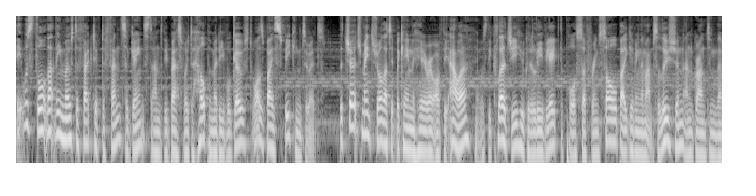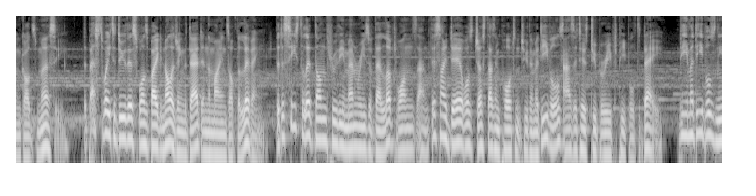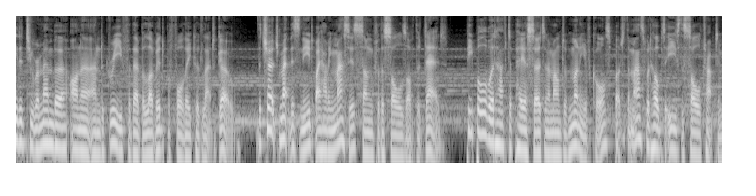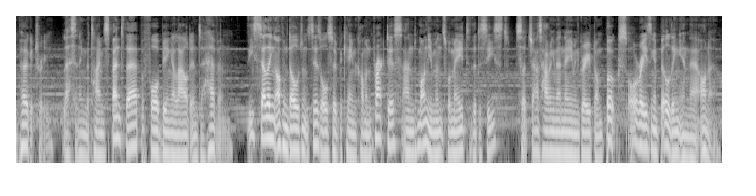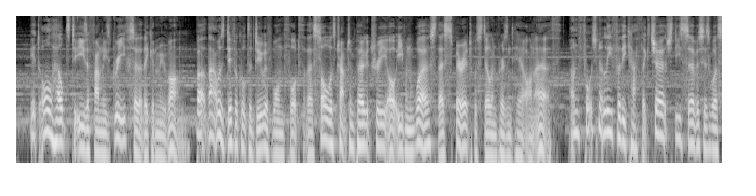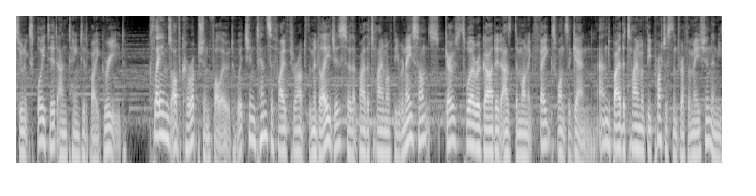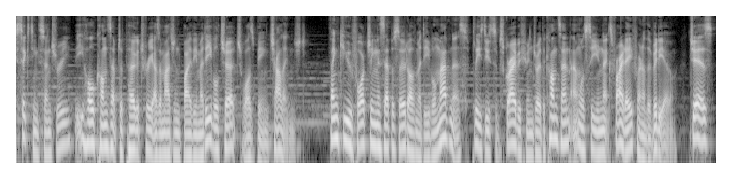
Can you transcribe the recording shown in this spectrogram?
It was thought that the most effective defense against and the best way to help a medieval ghost was by speaking to it. The church made sure that it became the hero of the hour. It was the clergy who could alleviate the poor suffering soul by giving them absolution and granting them God's mercy. The best way to do this was by acknowledging the dead in the minds of the living. The deceased lived on through the memories of their loved ones, and this idea was just as important to the medievals as it is to bereaved people today. The medievals needed to remember, honour, and grieve for their beloved before they could let go. The church met this need by having masses sung for the souls of the dead. People would have to pay a certain amount of money, of course, but the Mass would help to ease the soul trapped in purgatory, lessening the time spent there before being allowed into heaven. The selling of indulgences also became common practice, and monuments were made to the deceased, such as having their name engraved on books or raising a building in their honour. It all helped to ease a family's grief so that they could move on. But that was difficult to do if one thought that their soul was trapped in purgatory, or even worse, their spirit was still imprisoned here on earth. Unfortunately for the Catholic Church, these services were soon exploited and tainted by greed. Claims of corruption followed, which intensified throughout the Middle Ages so that by the time of the Renaissance, ghosts were regarded as demonic fakes once again, and by the time of the Protestant Reformation in the 16th century, the whole concept of purgatory as imagined by the medieval church was being challenged. Thank you for watching this episode of Medieval Madness. Please do subscribe if you enjoy the content, and we'll see you next Friday for another video. Cheers!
